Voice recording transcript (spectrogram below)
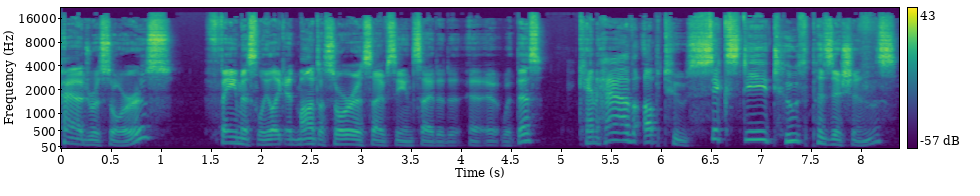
hadrosaurs, famously, like Edmontosaurus, I've seen cited uh, uh, with this, can have up to 60 tooth positions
